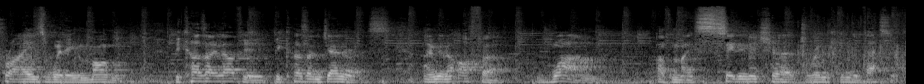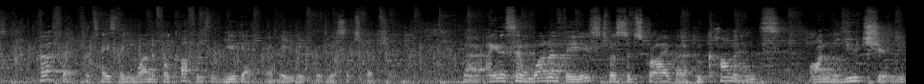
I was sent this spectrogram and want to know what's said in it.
prize winning moment. Because I love you, because I'm generous, I'm going to offer one of my signature drinking vessels. Perfect for tasting wonderful coffees that you get every week with your subscription. Now, I'm going to send one of these to a subscriber who comments on YouTube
